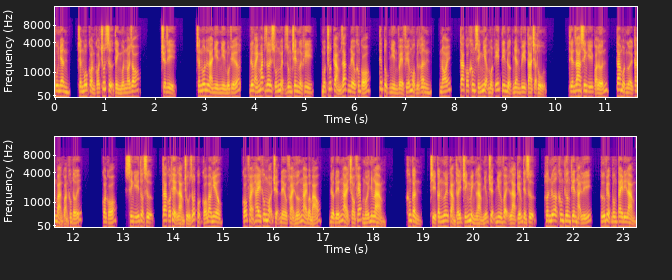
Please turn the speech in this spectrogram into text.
Phu nhân, Trần Mỗ còn có chút sự tình muốn nói rõ. Chuyện gì? Trần Nôn là nhìn nhìn một phía, đưa ánh mắt rơi xuống Nguyệt Dung trên người khi, một chút cảm giác đều không có, tiếp tục nhìn về phía một Nhược Hân, nói, ta có không xính nhiệm một ít tin được nhân vi ta trợ thủ. Thiên gia sinh ý quá lớn, ta một người căn bản quản không tới. Còn có, sinh ý thực sự, ta có thể làm chủ rốt cuộc có bao nhiêu? Có phải hay không mọi chuyện đều phải hướng ngài bẩm báo, được đến ngài cho phép mới như làm. Không cần, chỉ cần ngươi cảm thấy chính mình làm những chuyện như vậy là kiếm tiền sự, hơn nữa không thương thiên hại lý, cứ việc buông tay đi làm.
